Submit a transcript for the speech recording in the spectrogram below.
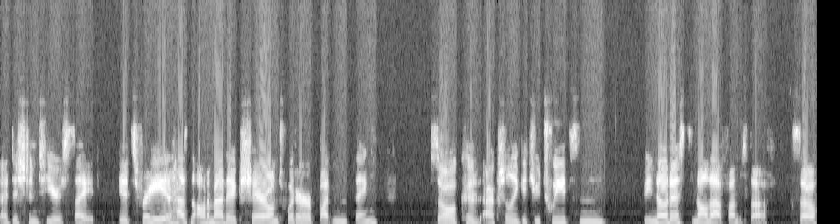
addition to your site. It's free. It has an automatic share on Twitter button thing, so it could actually get you tweets and be noticed and all that fun stuff. So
